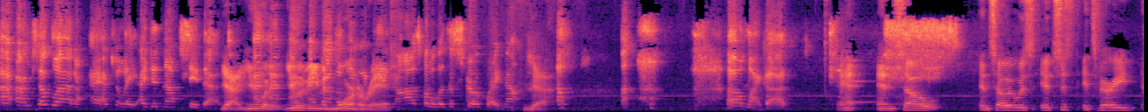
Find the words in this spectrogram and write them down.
I, am so glad. I, actually, I did not see that. Yeah, you would. You would have even more in a rage. in the hospital with a stroke right now. Yeah. oh my god. and and so and so it was. It's just it's very.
